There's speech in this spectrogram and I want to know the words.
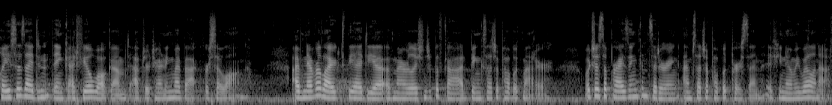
places I didn't think I'd feel welcomed after turning my back for so long. I've never liked the idea of my relationship with God being such a public matter, which is surprising considering I'm such a public person if you know me well enough.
